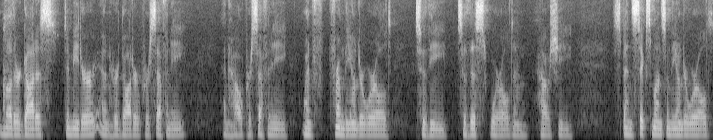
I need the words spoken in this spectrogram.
mother goddess Demeter and her daughter Persephone, and how Persephone went f- from the underworld to the to this world, and how she spends six months in the underworld,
